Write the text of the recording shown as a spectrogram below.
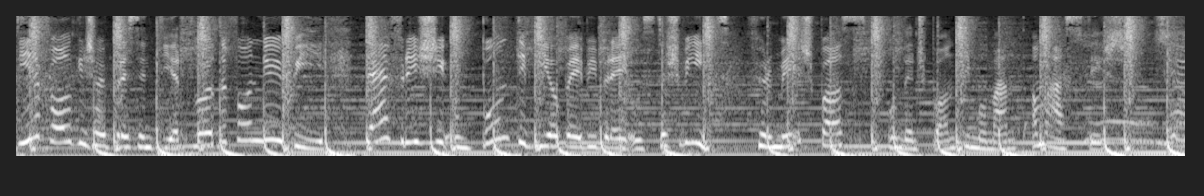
Diese Folge ist euch präsentiert worden von Nübi, der frische und bunte Bio-Baby-Brei aus der Schweiz. Für mehr Spass und entspannte Momente am Esstisch.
